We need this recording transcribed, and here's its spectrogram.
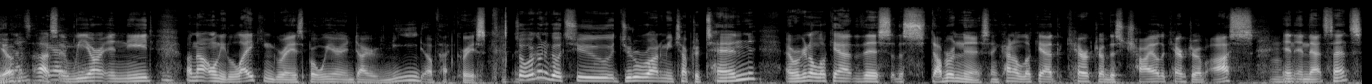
Yep. that's us, and we are in need of not only liking grace, but we are in dire need of that grace. So we're going to go to Deuteronomy chapter 10, and we're going to look at this the stubbornness and kind of look at the character of this child, the character of us in, in that sense.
